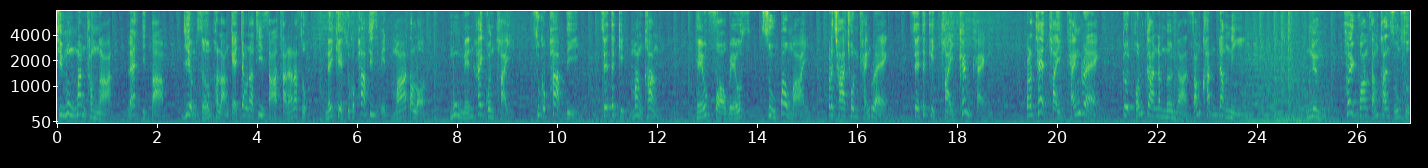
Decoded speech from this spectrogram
ที่มุ่งมั่นทำงาน และติดตามเยี่ยมเสริมพลังแก่เจ้าหน้าที่สาธารณสุข ในเขตสุขภาพที่ 11 มาตลอด มุ่งเน้นให้คนไทย สุขภาพดี เศรษฐกิจมั่งคั่ง Health for Wealth สู่เป้าหมาย ประชาชนแข็งแรง เศรษฐกิจไทยเข้มแข็ง ประเทศไทยแข็งแรง เกิดผลการดำเนินงานสำคัญดังนี้ 1. ให้ความสำคัญสูงสุด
